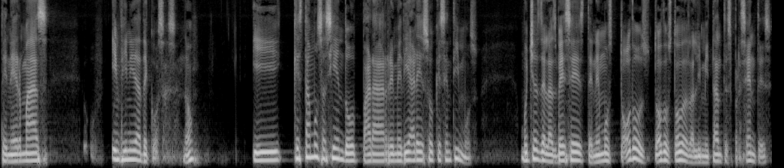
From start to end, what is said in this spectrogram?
tener más infinidad de cosas, ¿no? ¿Y qué estamos haciendo para remediar eso que sentimos? Muchas de las veces tenemos todos, todos, todas las limitantes presentes,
